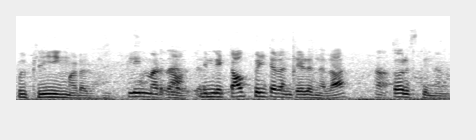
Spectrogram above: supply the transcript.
ಫುಲ್ ಕ್ಲೀನಿಂಗ್ ಮಾಡೋದು. ಕ್ಲೀನ್ ಮಾಡ್ತಾ ನಿಮಗೆ ಟಾಪ್ ಫಿಲ್ಟರ್ ಅಂತ ಹೇಳಿದ್ನಲ್ಲ ತೋರಿಸ್ತೀನಿ ನಾನು.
